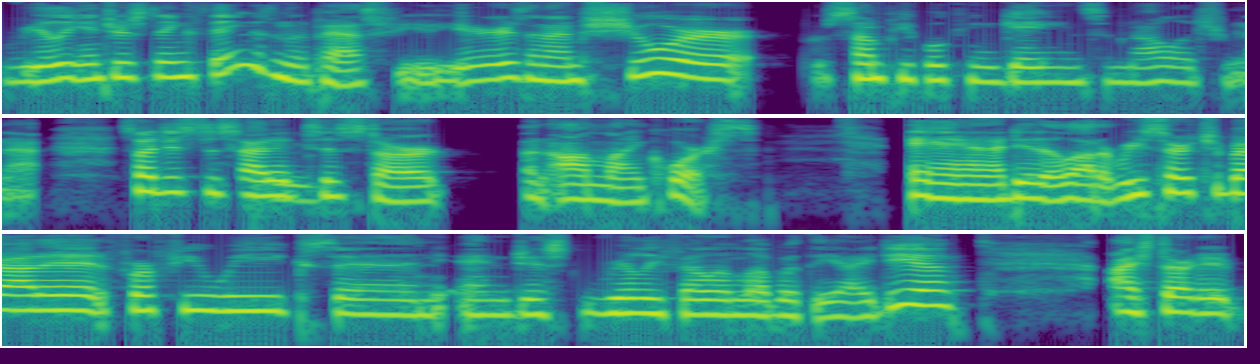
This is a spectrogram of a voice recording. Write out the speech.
really interesting things in the past few years and I'm sure some people can gain some knowledge from that. So I just decided mm-hmm. to start an online course. And I did a lot of research about it for a few weeks and, and just really fell in love with the idea. I started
